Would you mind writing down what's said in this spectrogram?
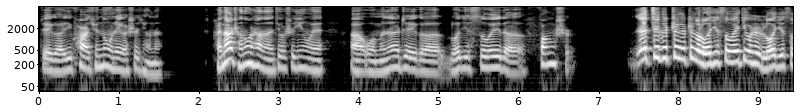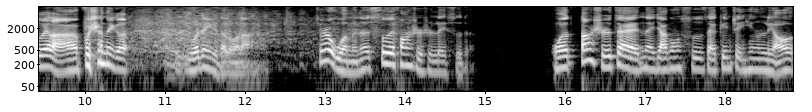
这个一块儿去弄这个事情呢？很大程度上呢，就是因为啊，我们的这个逻辑思维的方式，哎，这个这个这个逻辑思维就是逻辑思维了啊，不是那个。罗振宇的罗了，就是我们的思维方式是类似的。我当时在那家公司在跟振兴聊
